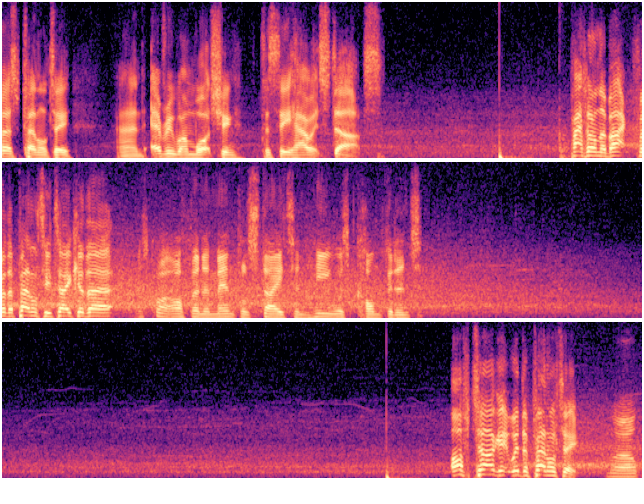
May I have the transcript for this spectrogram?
first penalty, and everyone watching to see how it starts. Pat on the back for the penalty taker there. It's quite often a mental state, and he was confident. Off target with the penalty. Well,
